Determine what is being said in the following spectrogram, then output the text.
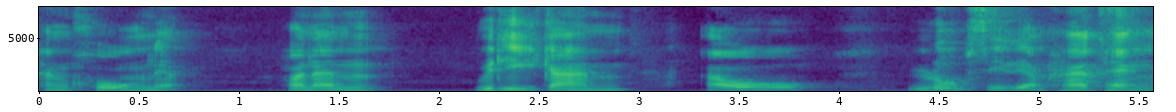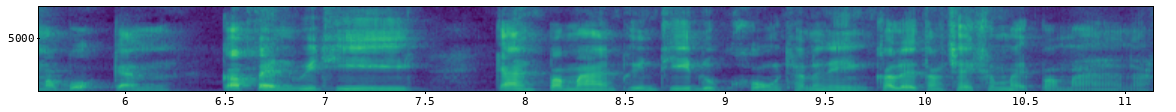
ทางโค้งเนี่ย เพราะนั้นวิธีการเอา รูปสี่เหลี่ยมห้าแท่งมาบวกกัน ก็เป็นวิธีการประมาณพื้นที่รูปโค้งเท่านั้นเอง ก็เลยต้องใช้เครื่องหมายประมาณนะ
